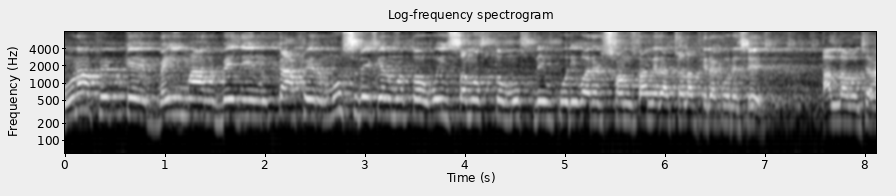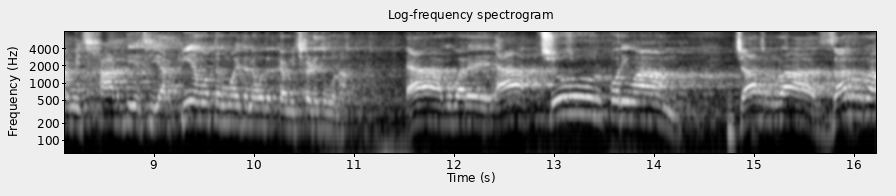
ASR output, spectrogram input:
মুনাফেককে, বেঈমান, বেদিন, কাফের, মুশরিকের মতো ওই সমস্ত মুসলিম পরিবারের সন্তানেরা চলাফেরা করেছে। আল্লাহ বলছেন, আমি ছাড় দিয়েছি আর কিয়ামতের ময়দানে ওদেরকে আমি ছেড়ে দেবো না। একবারে এক চুল পরিমাণ জাররা যাররা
